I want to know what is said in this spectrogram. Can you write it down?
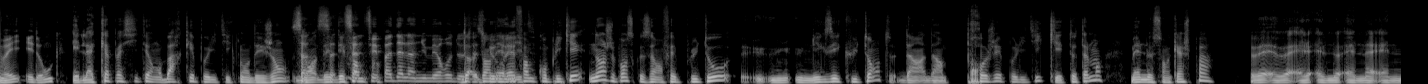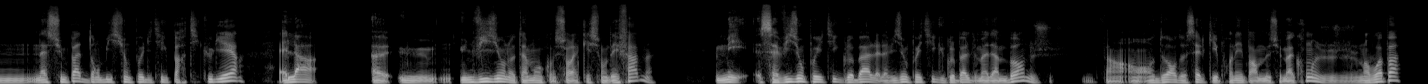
Oui, et donc? Et la capacité à embarquer politiquement des gens ça, dans des, ça, ne fait pas d'elle un numéro 2. Dans, des réformes compliquées Non, je pense que ça en fait plutôt une, exécutante d'un projet politique qui est totalement. Mais elle ne s'en cache pas. Elle, elle, n'assume pas d'ambition politique particulière. Elle a euh, une, vision notamment sur la question des femmes. Mais sa vision politique globale, la vision politique globale de Madame Borne, enfin, en, dehors de celle qui est prônée par Monsieur Macron, je, je n'en vois pas.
